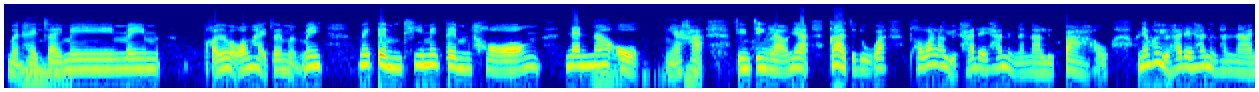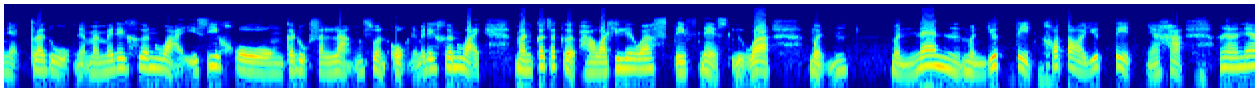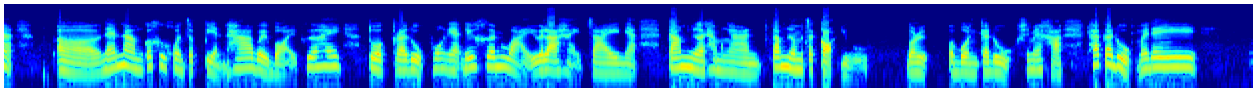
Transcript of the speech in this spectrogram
เหมือนหายใจไม่ไม่ เขาจะบอกว่าหายใจเหมือนไม่ไม่เต็มที่ไม่เต็มท้อง แน่นหน้าอกอย่างเงี้ยค่ะ จริง ๆ แล้วเนี่ยก็อาจจะดูว่าเพราะว่าเราอยู่ท่าใดท่าหนึ่งนานๆหรือเปล่าอันนี้พออยู่ท่าใดท่าหนึ่งนานๆเนี่ยกระดูกเนี่ยมันไม่ได้เคลื่อนไหวซี่โครงกระดูกสันหลังส่วนอกเนี่ยไม่ได้เคลื่อนไหว มันก็จะเกิดภาวะที่เรียกว่า stiffness หรือว่าเหมือนเหมือนแน่นเหมือนยึดติดข้อต่อยึดติดเนี้ยค่ะ เพราะฉะนั้นเนี่ย แนะนำก็คือควรจะเปลี่ยนท่าบ่อยๆ เพื่อให้ตัวกระดูกพวกนี้ได้เคลื่อนไหวเวลาหายใจเนี่ยกล้ามเนื้อทำงาน กล้ามเนื้อมันจะเกาะอยู่บริบนกระดูกใช่ไหมคะ ถ้ากระดูกไม่ได้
